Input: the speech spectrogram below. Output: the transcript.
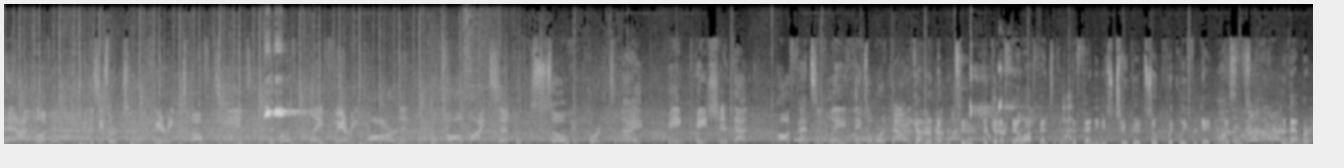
And I love it because these are two very tough. They both play very hard, and a calm mindset will be so important tonight. Being patient that offensively things will work out. You got to remember, too, you're going to fail offensively. Defending is too good, so quickly forget your misses. Remember,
